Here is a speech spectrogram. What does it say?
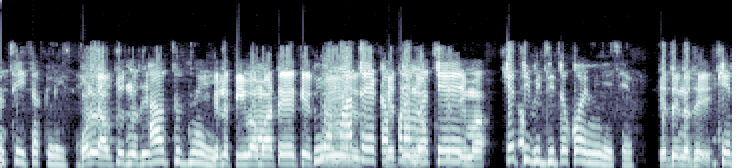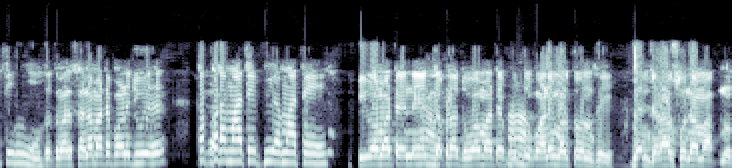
નથી તકલીફ. પાણી આવતું જ નથી? આવતું જ નહીં. એટલે પીવા માટે કે પીવા માટે કપડા માટે ખેતી બીજી તો કોઈ નહીં છે. ખેતી નથી? ખેતી નહીં. તો તમારે શાના માટે પાણી જોઈએ છે? કપડા માટે પીવા માટે. પીવા માટે ને કપડા ધોવા માટે પૂરતું પાણી મળતું નથી. બેન જણાવશો નામ આપનું.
